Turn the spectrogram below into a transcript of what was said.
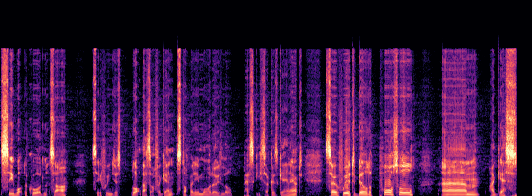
see what the coordinates are, see if we can just block that off again, stop any more of those little pesky suckers getting out. So if we were to build a portal, um, I guess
